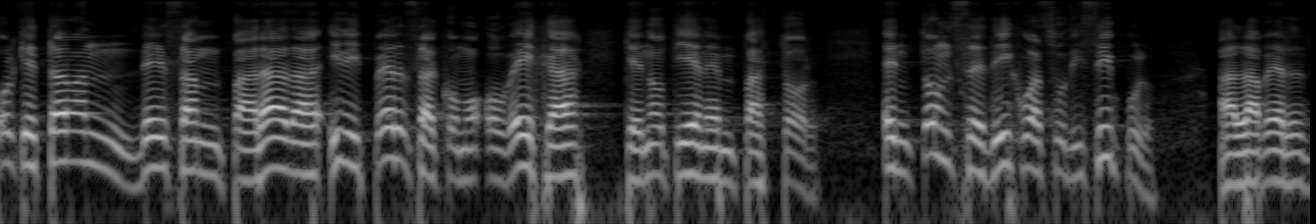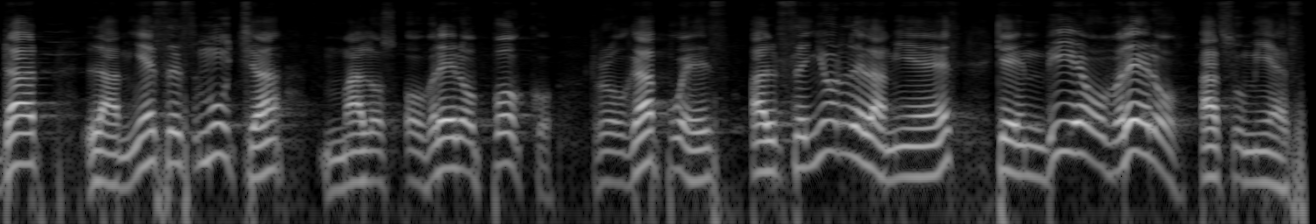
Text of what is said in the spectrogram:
porque estaban desamparadas y dispersas como ovejas que no tienen pastor. Entonces dijo a su discípulo, a la verdad la mies es mucha, mas los obreros poco. Rogad pues al Señor de la mies que envíe obreros a su mies.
